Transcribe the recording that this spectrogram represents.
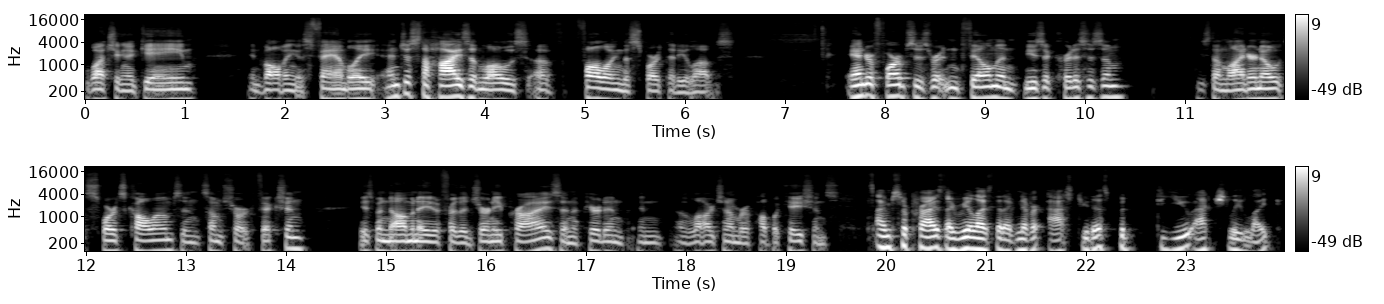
watching a game involving his family, and just the highs and lows of following the sport that he loves. Andrew Forbes has written film and music criticism. He's done liner notes, sports columns, and some short fiction. He's been nominated for the Journey Prize and appeared in, in a large number of publications. I'm surprised. I realized that I've never asked you this, but do you actually like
